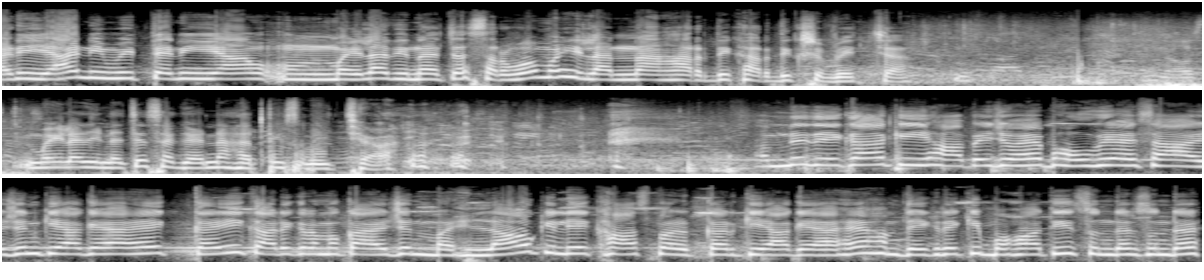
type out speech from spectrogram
आणि या निमित्ताने या महिला दिनाच्या सर्व महिलांना हार्दिक हार्दिक शुभेच्छा. महिला दिनाच्या सगळ्यांना हार्दिक शुभेच्छा. हमने देखा कि यहाँ पे जो है भव्य ऐसा आयोजन किया गया है। कई कार्यक्रमों का आयोजन महिलाओं के लिए खास पर कर किया गया है। हम देख रहे हैं कि बहुत ही सुंदर सुंदर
